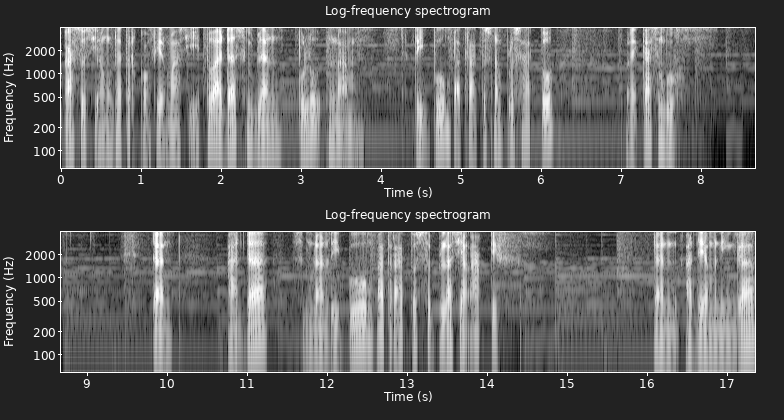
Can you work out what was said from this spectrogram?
kasus yang udah terkonfirmasi itu ada 96.461 mereka sembuh. Dan ada 9.411 yang aktif. Dan ada yang meninggal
